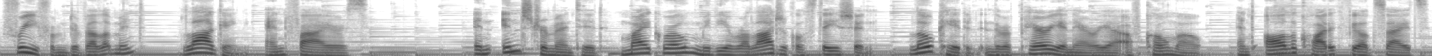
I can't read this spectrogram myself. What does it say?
free from development, logging, and fires an instrumented micrometeorological station located in the riparian area of Como and all aquatic field sites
